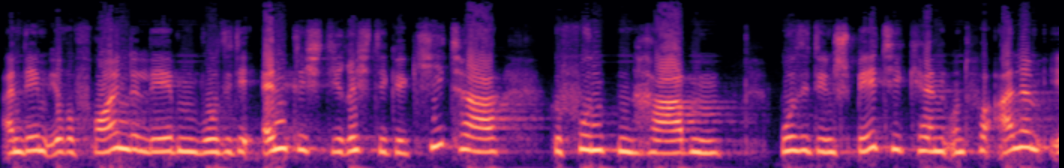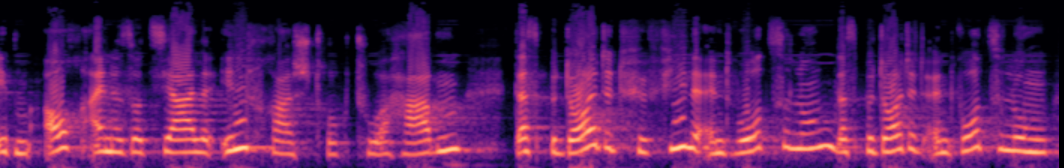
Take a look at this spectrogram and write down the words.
an dem ihre Freunde leben, wo sie die, endlich die richtige Kita gefunden haben, wo sie den Späti kennen und vor allem eben auch eine soziale Infrastruktur haben. Das bedeutet für viele Entwurzelung. Das bedeutet Entwurzelung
